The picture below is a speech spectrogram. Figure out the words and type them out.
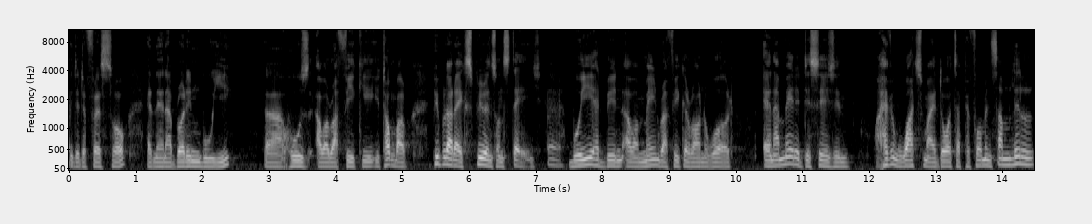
She did the first tour. And then I brought in Buyi, uh, who's our Rafiki. You're talking about people that are experienced on stage. Buyi had been our main Rafiki around the world. And I made a decision, having watched my daughter perform in some little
